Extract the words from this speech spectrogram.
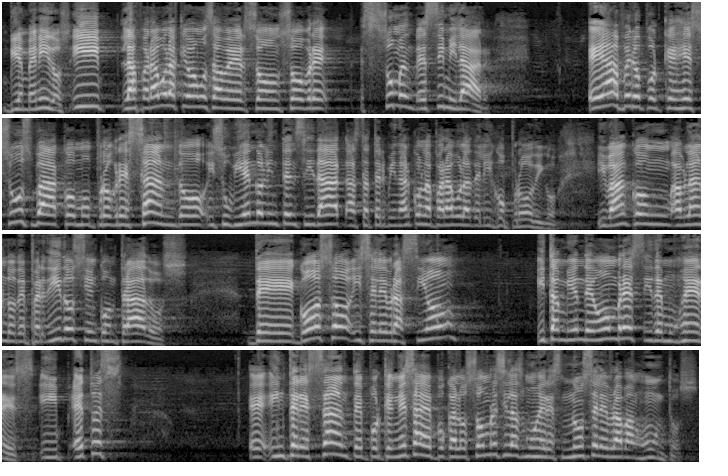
bienvenidos. Y las parábolas que vamos a ver son sobre, es similar Ah, pero porque Jesús va como progresando y subiendo la intensidad hasta terminar con la parábola del hijo pródigo. Y van con, hablando de perdidos y encontrados, de gozo y celebración y también de hombres y de mujeres. Y esto es eh, interesante porque en esa época los hombres y las mujeres no celebraban juntos.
